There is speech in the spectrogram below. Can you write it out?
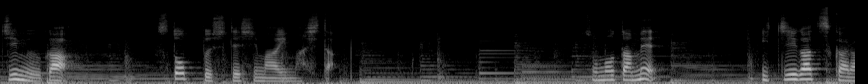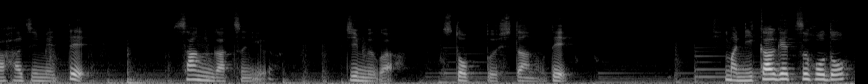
ジムがストップしてしまいました。そのため1月から始めて3月にジムがストップしたのでまあ、2ヶ月ほど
